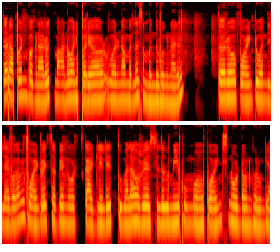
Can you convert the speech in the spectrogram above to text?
तर आपण बघणार आहोत मानव आणि पर्यावरणामधला संबंध बघणार आहे. तर पॉईंट वन दिला आहे बघा. मी पॉईंट वाईज सगळे नोट्स काढलेले आहेत. तुम्हाला हवे असतील तर तुम्ही पॉईंट्स नोट डाऊन करून घ्या.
